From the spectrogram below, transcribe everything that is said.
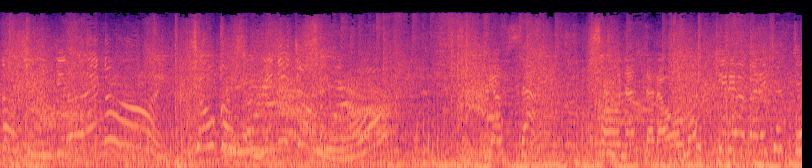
だ信じられない鳥海さん逃げちゃうの呂布さんこうなったら思いっきり暴れちゃって。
